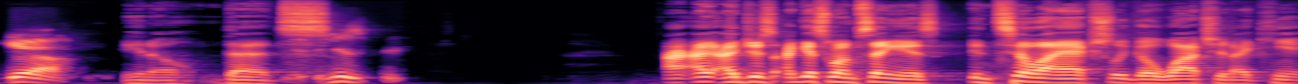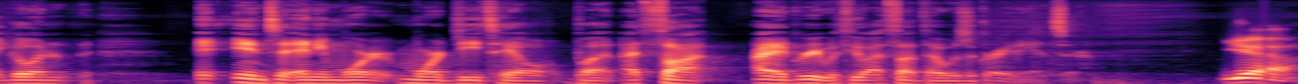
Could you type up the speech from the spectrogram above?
yeah, you know, that's he's I, I just I guess what I'm saying is until I actually go watch it, I can't go in, into any more more detail. But I thought I agree with you. I thought that was a great answer. Yeah,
